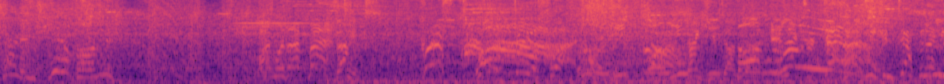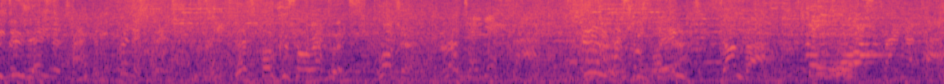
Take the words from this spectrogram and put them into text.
challenge Heropon? I'm with that man. Thanks! Gale Slash. Roly poly, Thank you, Dunban. Electric Gunbuster! We can definitely do this! Chain attack and finish this. Let's focus our efforts! Roger. Roger, yes sir! Pesky Sling! Dunban! Bang attack!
